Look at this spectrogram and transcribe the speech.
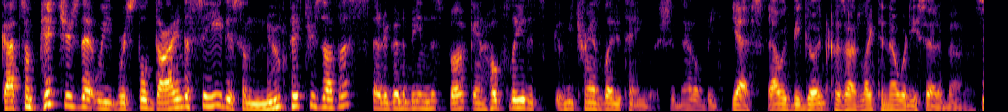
Got some pictures that we we're still dying to see. There's some new pictures of us that are going to be in this book, and hopefully it's going to be translated to English, and that'll be Yes, that would be good because I'd like to know what he said about us.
